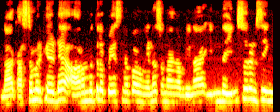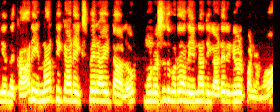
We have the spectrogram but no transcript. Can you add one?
நான் கஸ்டமர் கேர்ட்ட ஆரம்பத்தில் பேசினப்ப அவங்க என்ன சொன்னாங்க அப்படின்னா இந்த இன்சூரன்ஸ் இங்கே இந்த கார்டு என்ஆர்டி கார்டு எக்ஸ்பயர் ஆயிட்டாலும் மூணு வருஷத்துக்கு கூட அந்த என்ஆர்டி கார்டு ரினியூவல் பண்ணணும்.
